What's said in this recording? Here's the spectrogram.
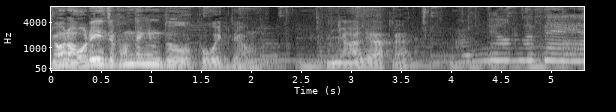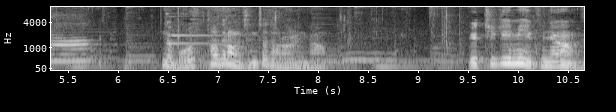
여원아 어린이집 선생님도 보고 있대요. 안녕하세요 할까요? 안녕하세요. 근데 머스타드랑 진짜 잘 어울린다. 이 튀김이 그냥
